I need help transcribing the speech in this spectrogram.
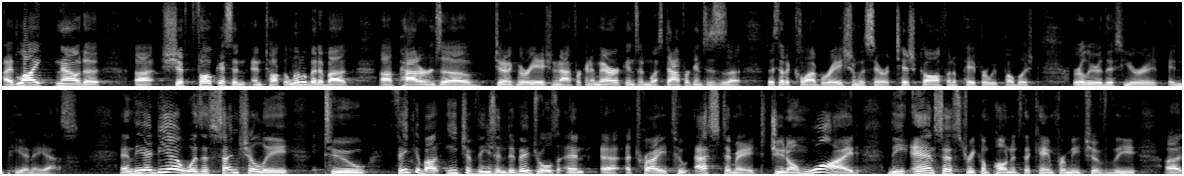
I'd like now to uh, shift focus and, and, talk a little bit about uh, patterns of genetic variation in African Americans and West Africans. This is, a, as I said, a collaboration with Sarah Tishkoff and a paper we published earlier this year in PNAS. And the idea was essentially to think about each of these individuals and uh, try to estimate genome wide the ancestry components that came from each of the uh,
